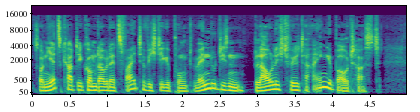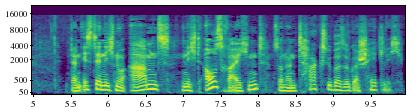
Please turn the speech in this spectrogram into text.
So, und jetzt, Kathi, kommt aber der zweite wichtige Punkt. Wenn du diesen Blaulichtfilter eingebaut hast, dann ist er nicht nur abends nicht ausreichend, sondern tagsüber sogar schädlich.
